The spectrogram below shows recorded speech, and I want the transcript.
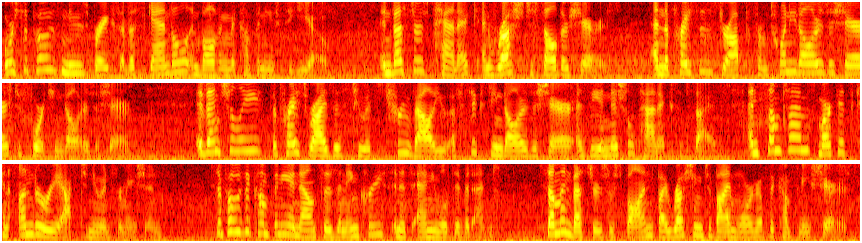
Or suppose news breaks of a scandal involving the company's CEO. Investors panic and rush to sell their shares, and the prices drop from $20 a share to $14 a share. Eventually, the price rises to its true value of $16 a share as the initial panic subsides. And sometimes markets can underreact to new information. Suppose a company announces an increase in its annual dividend. Some investors respond by rushing to buy more of the company's shares,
